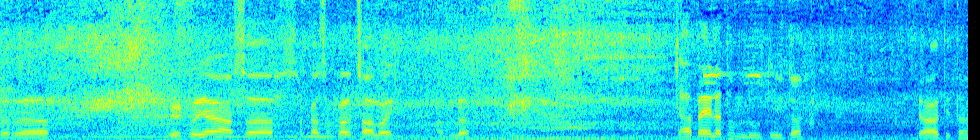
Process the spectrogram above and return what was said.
तर भेटूया असं सकाळ सकाळ चालू आहे आपलं. चहा प्यायला थांबलो होतो इथं. चहा तिथं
